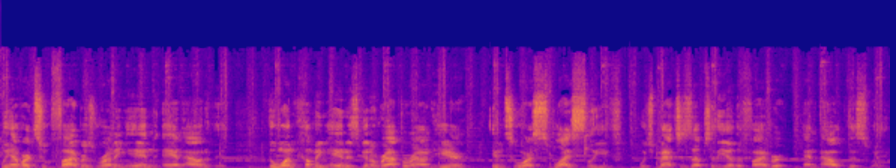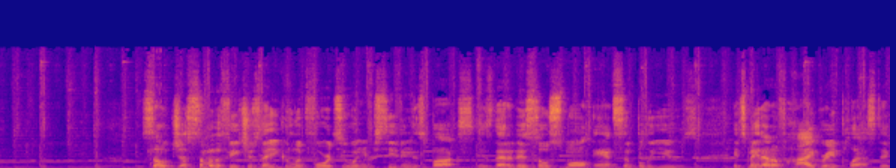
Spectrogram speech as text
We have our two fibers running in and out of it. The one coming in is going to wrap around here into our splice sleeve, which matches up to the other fiber, and out this way. So just some of the features that you can look forward to when you're receiving this box is that it is so small and simple to use. It's made out of high grade plastic,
